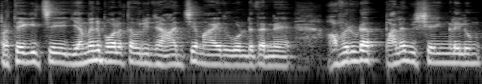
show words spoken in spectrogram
പ്രത്യേകിച്ച് യമൻ പോലത്തെ ഒരു രാജ്യമായതുകൊണ്ട് തന്നെ അവരുടെ പല വിഷയങ്ങളിലും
